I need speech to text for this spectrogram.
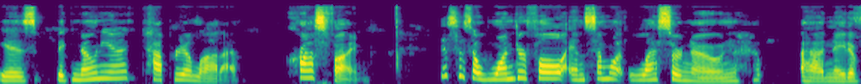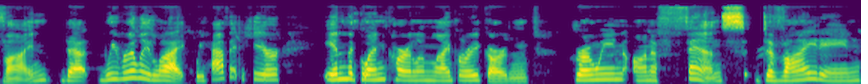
is Bignonia capreolata, crossvine. This is a wonderful and somewhat lesser known uh, native vine that we really like. We have it here in the Glencarlyn Library Garden, growing on a fence dividing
